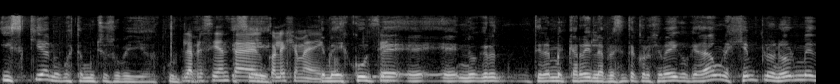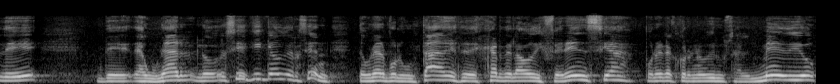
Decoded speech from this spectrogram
Isquia, me cuesta mucho su apellido, disculpe. La presidenta del Colegio Médico. Que me disculpe, eh, eh, no quiero tirarme el carril, la presidenta del Colegio Médico, que da un ejemplo enorme de, de, aunar, lo decía aquí Claudia recién, de aunar voluntades, de dejar de lado diferencias, poner al coronavirus al medio.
